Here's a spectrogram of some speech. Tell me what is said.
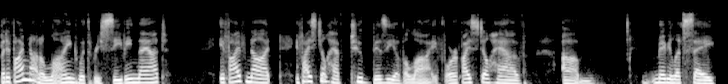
But if I'm not aligned with receiving that, if I've not, if I still have too busy of a life, or if I still have, um, maybe let's say,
